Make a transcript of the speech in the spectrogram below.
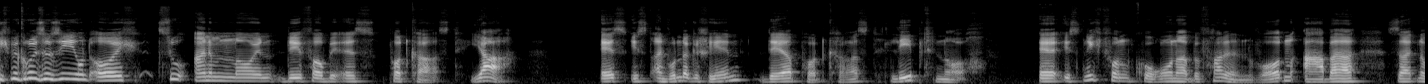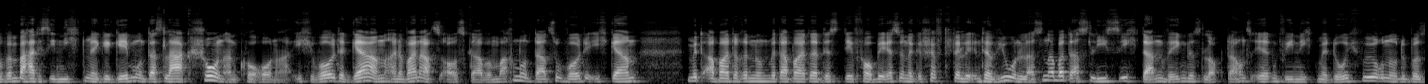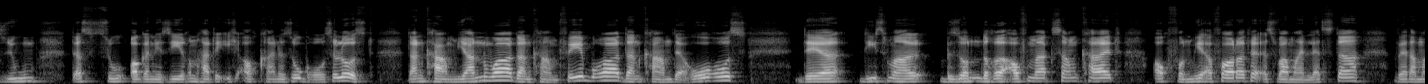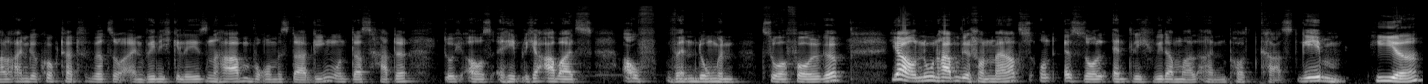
Ich begrüße Sie und euch zu einem neuen DVBS Podcast. Ja, es ist ein Wunder geschehen, der Podcast lebt noch. Er ist nicht von Corona befallen worden, aber seit November hat es ihn nicht mehr gegeben und das lag schon an Corona. Ich wollte gern eine Weihnachtsausgabe machen und dazu wollte ich gern Mitarbeiterinnen und Mitarbeiter des DVBS in der Geschäftsstelle interviewen lassen, aber das ließ sich dann wegen des Lockdowns irgendwie nicht mehr durchführen und über Zoom das zu organisieren hatte ich auch keine so große Lust. Dann kam Januar, dann kam Februar, dann kam der Horus der diesmal besondere Aufmerksamkeit auch von mir erforderte. Es war mein letzter. Wer da mal reingeguckt hat, wird so ein wenig gelesen haben, worum es da ging. Und das hatte durchaus erhebliche Arbeitsaufwendungen zur Folge. Ja, und nun haben wir schon März und es soll endlich wieder mal einen Podcast geben. Hier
